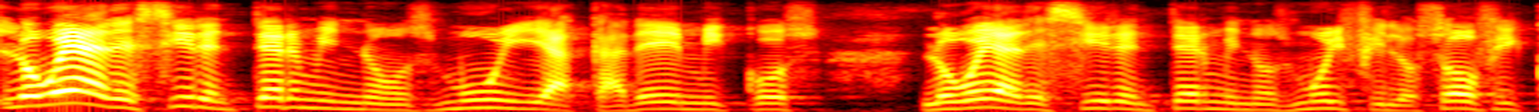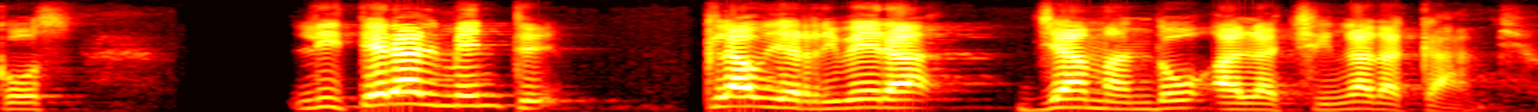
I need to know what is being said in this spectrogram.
lo voy a decir en términos muy académicos, lo voy a decir en términos muy filosóficos, Literalmente, Claudia Rivera ya mandó a la chingada cambio.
